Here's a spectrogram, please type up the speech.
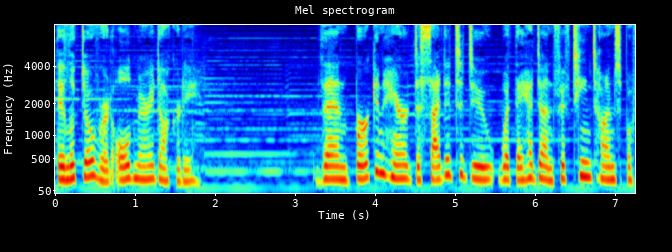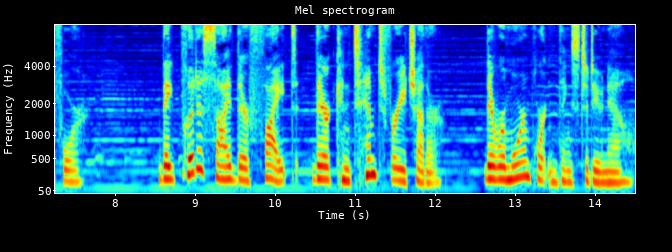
They looked over at old Mary Docherty. Then Burke and Hare decided to do what they had done 15 times before. They put aside their fight, their contempt for each other. There were more important things to do now.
